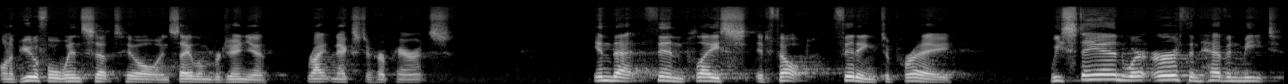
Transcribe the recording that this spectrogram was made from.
on a beautiful windswept hill in Salem, Virginia, right next to her parents. In that thin place, it felt fitting to pray. We stand where earth and heaven meet,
